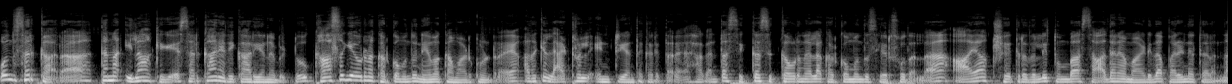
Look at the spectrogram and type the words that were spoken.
ಒಂದು ಸರ್ಕಾರ ತನ್ನ ಇಲಾಖೆಗೆ ಸರ್ಕಾರಿ ಅಧಿಕಾರಿಯನ್ನ ಬಿಟ್ಟು ಖಾಸಗಿಯವ್ರನ್ನ ಕರ್ಕೊಂಬಂದು ನೇಮಕ ಮಾಡ್ಕೊಂಡ್ರೆ ಅದಕ್ಕೆ ಲ್ಯಾಟ್ರಲ್ ಎಂಟ್ರಿ ಅಂತ ಕರೀತಾರೆ. ಹಾಗಂತ ಸಿಕ್ಕ ಸಿಕ್ಕವ್ರನ್ನೆಲ್ಲ ಕರ್ಕೊಂಬಂದು ಸೇರಿಸೋದಲ್ಲ, ಆಯಾ ಕ್ಷೇತ್ರದಲ್ಲಿ ತುಂಬ ಸಾಧನೆ ಮಾಡಿದ ಪರಿಣಿತರನ್ನ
